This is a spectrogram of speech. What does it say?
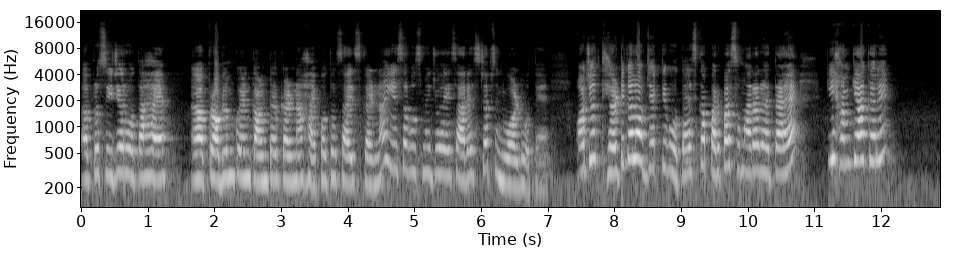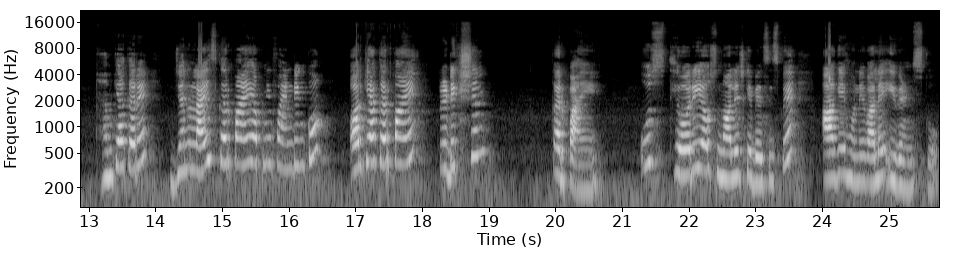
प्रोसीजर होता है प्रॉब्लम को इनकाउंटर करना हाइपोथेसाइज करना, ये सब उसमें जो है सारे स्टेप्स इन्वॉल्व होते हैं। और जो थियोरटिकल ऑब्जेक्टिव होता है, इसका पर्पस हमारा रहता है कि हम क्या करें? हम क्या करें? जनरलाइज कर पाएँ अपनी फाइंडिंग को और क्या कर पाएँ? प्रिडिक्शन कर पाएँ। उस थ्योरी या उस नॉलेज के बेसिस पे आगे होने वाले इवेंट्स को।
